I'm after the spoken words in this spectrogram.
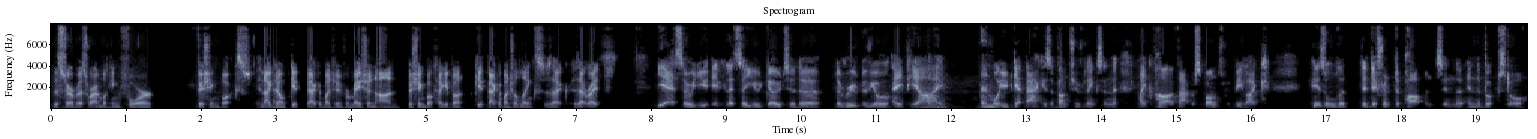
the service where I'm looking for fishing books, and I don't get back a bunch of information on fishing books. I get get back a bunch of links. Is that is that right? Yeah, so you, if, let's say you go to the, the root of your API, and what you'd get back is a bunch of links, and the, like part of that response would be like, here's all the, the different departments in the in the bookstore,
